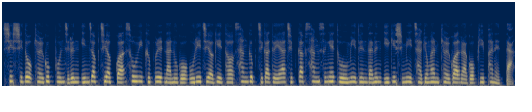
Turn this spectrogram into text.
CC도 결국 본질은 인접지역과 소위급을 나누고 우리 지역이 더 상급지가 돼야 집값 상승에 도움이 된다는 이기심이 작용한 결과라고 비판했다.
